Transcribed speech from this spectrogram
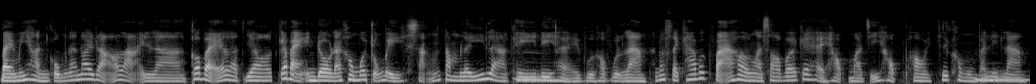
bạn Mỹ Hạnh cũng đã nói rõ lại là có vẻ là do các bạn Indo đã không có chuẩn bị sẵn tâm lý là khi ừ. đi hệ vừa học vừa làm nó sẽ khá vất vả hơn là so với cái hệ học mà chỉ học thôi chứ không phải ừ. đi làm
